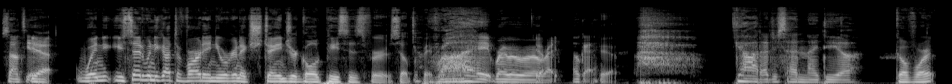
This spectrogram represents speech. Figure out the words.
Sounds good. Yeah. When you, you said when you got to Vardan, you were going to exchange your gold pieces for silver paper. Right, right, right, right, right. Okay. Yeah. God, I just had an idea. Go for it.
